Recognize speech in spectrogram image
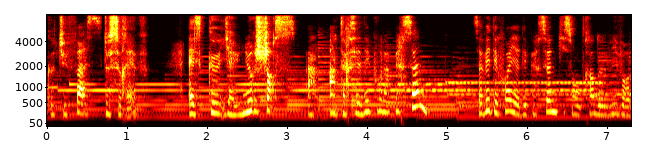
que tu fasses de ce rêve Est-ce qu'il y a une urgence à intercéder pour la personne? Vous savez, des fois, il y a des personnes qui sont en train de vivre,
